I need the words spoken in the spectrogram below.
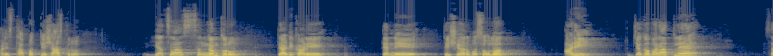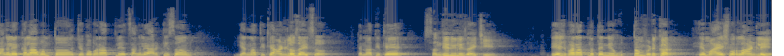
आणि स्थापत्यशास्त्र याचा संगम करून त्या ठिकाणी त्यांनी ते शहर वसवलं. आणि जगभरातले चांगले कलावंत जगभरातले चांगले आर्टिसन यांना तिथे आणलं जायचं. त्यांना तिथे संधी दिली जायची. देशभरातनं त्यांनी उत्तम विडकर हे माहेश्वरला आणले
